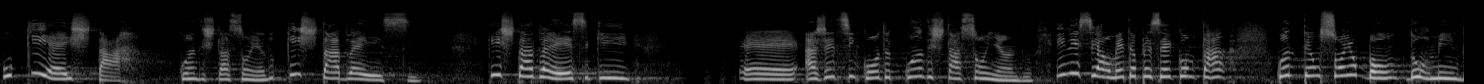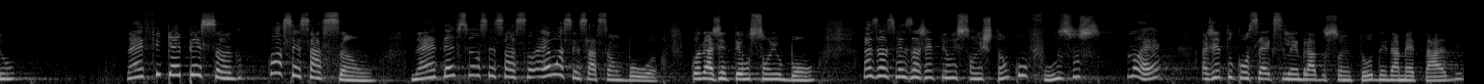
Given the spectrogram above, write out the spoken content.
o que é estar quando está sonhando? Que estado é esse? Que estado é esse que é, a gente se encontra quando está sonhando? Inicialmente eu pensei como tá, quando tem um sonho bom, dormindo. Né? Fiquei pensando, qual a sensação? Né? Deve ser uma sensação, é uma sensação boa quando a gente tem um sonho bom. Mas às vezes a gente tem uns sonhos tão confusos, não é? A gente não consegue se lembrar do sonho todo, nem da metade.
